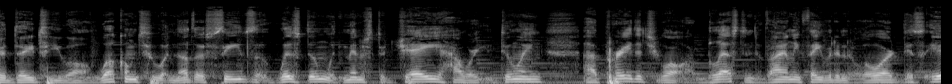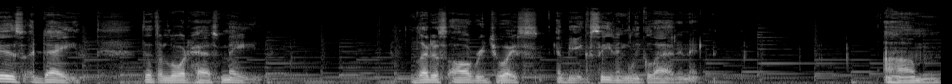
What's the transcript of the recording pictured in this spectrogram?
Good day to you all. Welcome to another Seeds of Wisdom with Minister Jay. How are you doing? I pray that you all are blessed and divinely favored in the Lord. This is a day that the Lord has made. Let us all rejoice and be exceedingly glad in it. Um,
